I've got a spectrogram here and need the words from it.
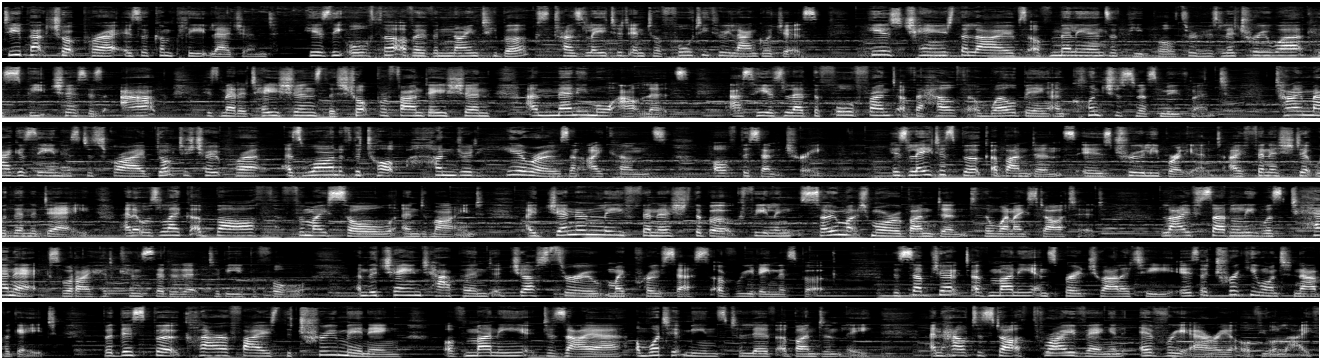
Deepak Chopra is a complete legend. He is the author of over 90 books, translated into 43 languages. He has changed the lives of millions of people through his literary work, his speeches, his app, his meditations, the Chopra Foundation, and many more outlets, as he has led the forefront of the health and well-being and consciousness movement. Time magazine has described Dr. Chopra as one of the top 100 heroes and icons of the century. His latest book, Abundance, is truly brilliant. I finished it within a day, and it was like a bath for my soul and mind. I genuinely finished the book feeling so much more abundant than when I started. Life suddenly was 10x what I had considered it to be before, and the change happened just through my process of reading this book. The subject of money and spirituality is a tricky one to navigate, but this book clarifies the true meaning of money, desire, and what it means to live abundantly, and how to start thriving in every area of your life.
